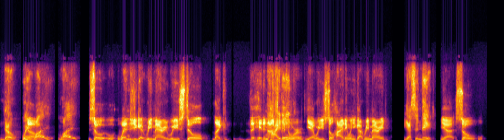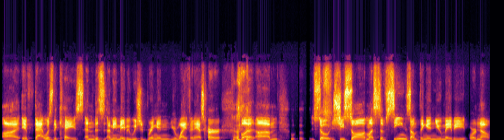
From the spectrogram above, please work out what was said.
No. Wait, no. why? Why? So when did you get remarried? Were you still like the hidden hiding? entrepreneur? Yeah. Were you still hiding when you got remarried? Yes, indeed. Yeah. So uh, if that was the case, and this, I mean, maybe we should bring in your wife and ask her. But um, so she saw, must have seen something in you, maybe, or no?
